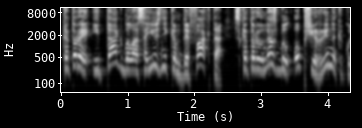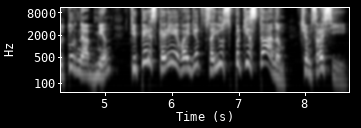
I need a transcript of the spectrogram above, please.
Которая и так была союзником де-факто, с которой у нас был общий рынок и культурный обмен, теперь скорее войдет в союз с Пакистаном, чем с Россией.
